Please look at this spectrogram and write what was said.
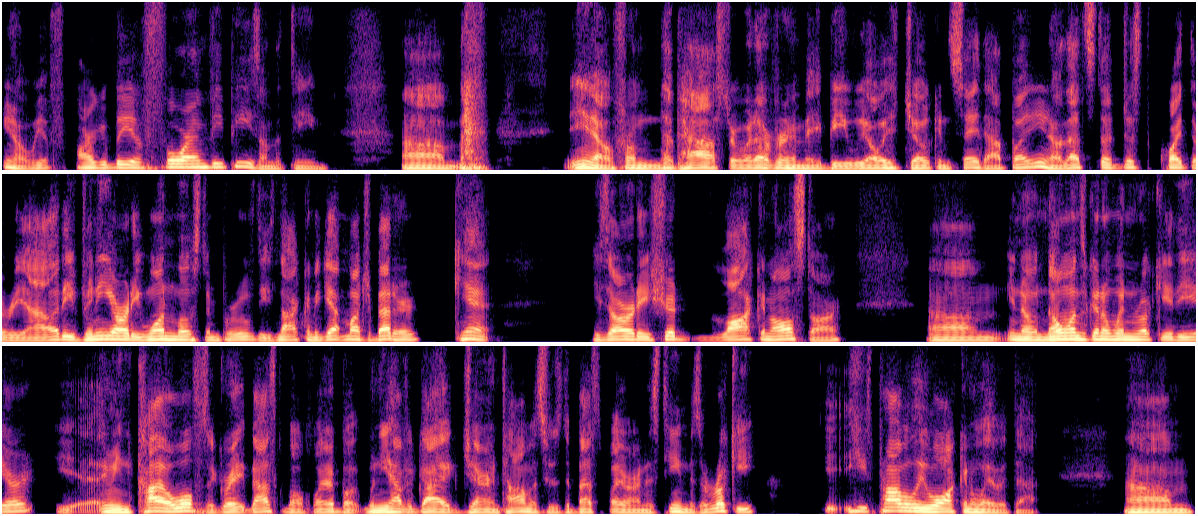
you know, we have arguably have four MVPs on the team. Um, you know, from the past or whatever it may be. We always joke and say that, but you know, that's the just quite the reality. Vinny already won most improved. He's not going to get much better. Can't. He's already should lock an all star. Um, you know, no one's going to win rookie of the year. I mean, Kyle Wolf is a great basketball player, but when you have a guy like Jaren Thomas, who's the best player on his team as a rookie, he's probably walking away with that. Um,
